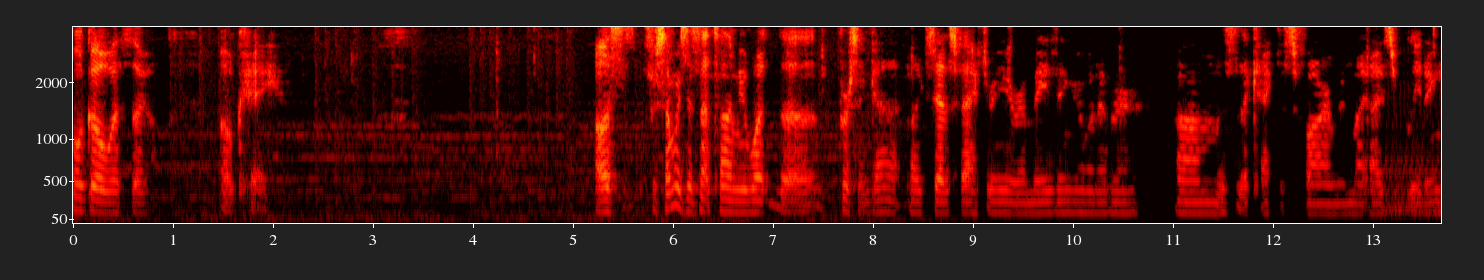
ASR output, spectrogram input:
We'll go with the okay. Oh, for some reason it's not telling me what the person got, like satisfactory or amazing or whatever. Um, this is a cactus farm and my eyes are bleeding.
